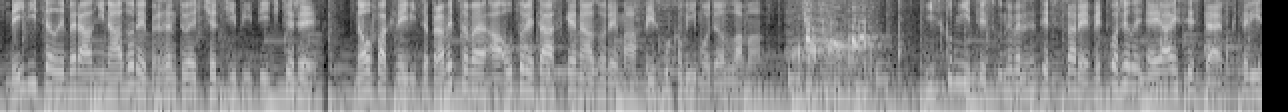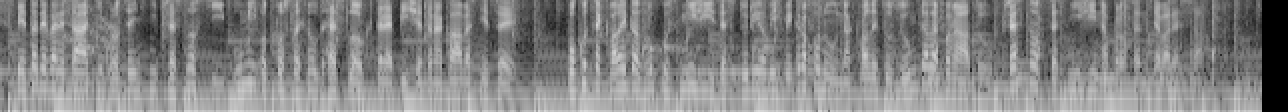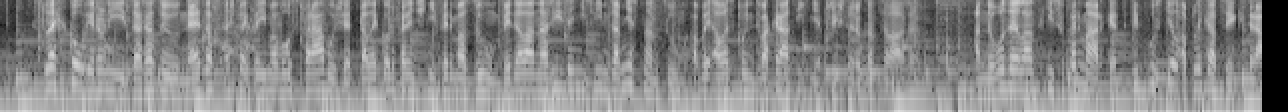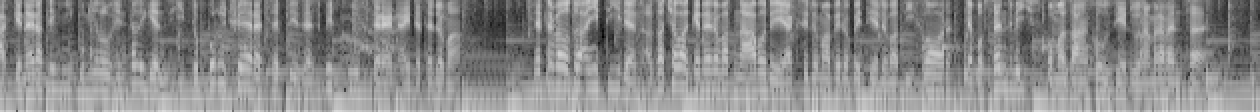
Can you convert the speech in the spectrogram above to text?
Nejvíce liberální názory prezentuje ChatGPT 4, naopak nejvíce pravicové a autoritářské názory má facebookový model Lama. Výzkumníci z univerzity v Sary vytvořili AI systém, který s 95% přesností umí odposlechnout heslo, které píšete na klávesnici. Pokud se kvalita zvuku sníží ze studiových mikrofonů na kvalitu Zoom telefonátu, přesnost se sníží na procent 90. S lehkou ironií zařazuju ne zas až tak zajímavou zprávu, že telekonferenční firma Zoom vydala nařízení svým zaměstnancům, aby alespoň dvakrát týdně přišli do kanceláře. A novozélandský supermarket vypustil aplikaci, která generativní umělou inteligencí doporučuje recepty ze zbytků, které najdete doma. Netrvalo to ani týden a začala generovat návody, jak si doma vyrobit jedovatý chlor nebo sendvič s pomazánkou z jedu na mravence.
